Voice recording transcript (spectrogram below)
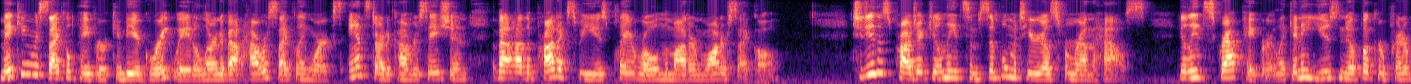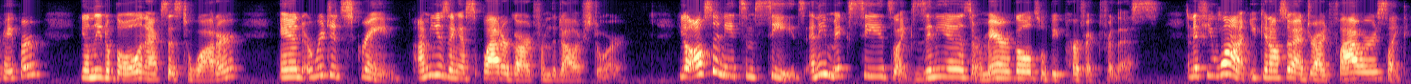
Making recycled paper can be a great way to learn about how recycling works and start a conversation about how the products we use play a role in the modern water cycle. To do this project, you'll need some simple materials from around the house. You'll need scrap paper, like any used notebook or printer paper. You'll need a bowl and access to water, and a rigid screen. I'm using a splatter guard from the dollar store. You'll also need some seeds. Any mixed seeds like zinnias or marigolds will be perfect for this. And if you want, you can also add dried flowers like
